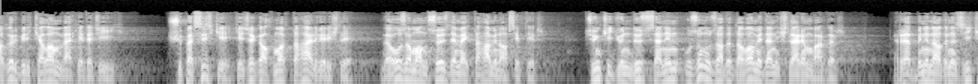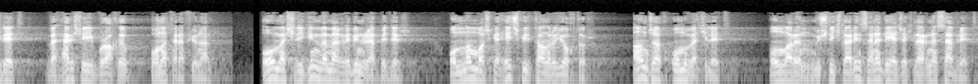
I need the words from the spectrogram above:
ağır bir kəlam vəhy edəcəyik. Şübhəsiz ki, gecə qalxmaq daha əlverişli və o zaman söz demək daha münasibdir. Çünki gündüz sənin uzun uzadı davam edən işlərin vardır. Rəbbinin adını zikr et və hər şeyi buraxıb ona tərəf yönəl. O, məşriqin və məğribin Rəbbidir. Ondan başqa heç bir tanrı yoxdur. Ancaq onu vəkil et. Onların, müşriklərin sənə deyəcəklərinə səbr et.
